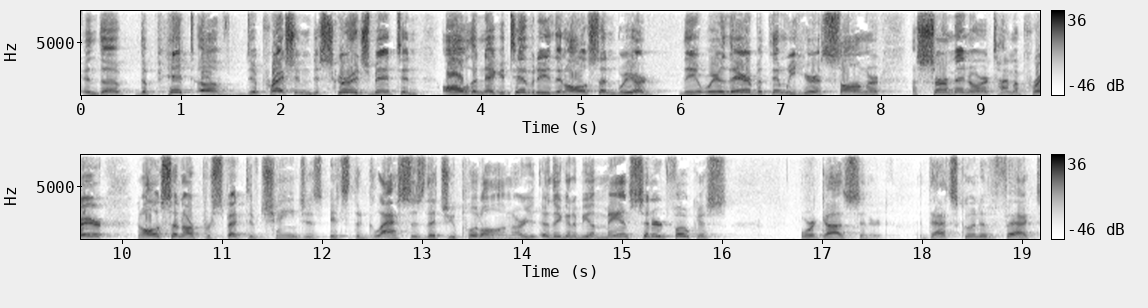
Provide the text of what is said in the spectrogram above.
in the, the pit of depression, discouragement, and all the negativity, then all of a sudden we are we're there, but then we hear a song or a sermon or a time of prayer, and all of a sudden our perspective changes. It's the glasses that you put on. Are, are they going to be a man centered focus or a God centered? That's going to affect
